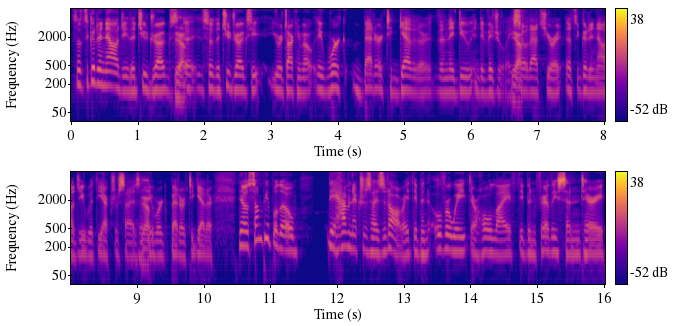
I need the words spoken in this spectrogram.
So it's a good analogy. The two drugs. Yeah. Uh, so the two drugs you, you, were talking about, they work better together than they do individually. Yeah. So that's your that's a good analogy with the exercise that they work better together. Now, some people though they haven't exercised at all, right? They've been overweight their whole life. They've been fairly sedentary.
